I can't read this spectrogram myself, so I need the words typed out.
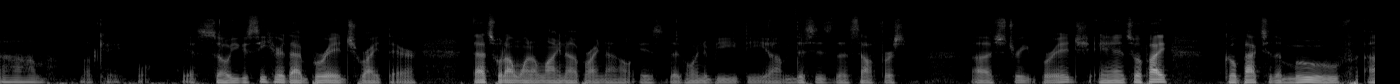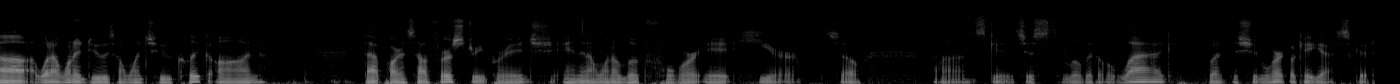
Um, okay, well, yes. So you can see here that bridge right there. That's what I want to line up right now. Is the going to be the um, this is the South First uh, Street Bridge, and so if I go back to the move, uh, what I want to do is I want to click on that part of South First Street Bridge, and then I want to look for it here. So uh, let's give it just a little bit of a lag, but this should work. Okay, yes, good.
